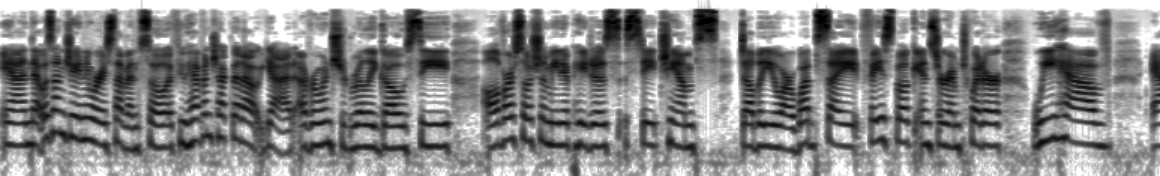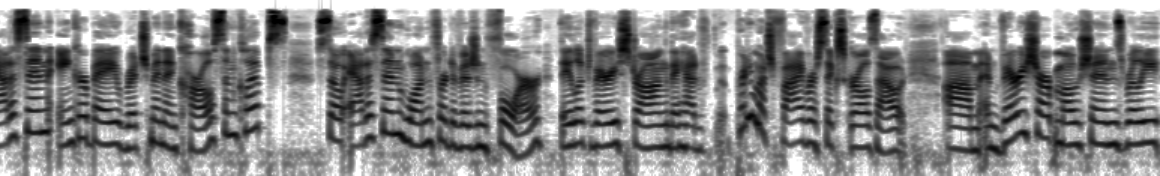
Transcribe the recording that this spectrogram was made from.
and that was on January 7th. So if you haven't checked that out yet, everyone should really go see all of our social media pages, State Champs W, our website, Facebook, Instagram, Twitter. We have Addison, Anchor Bay, Richmond, and Carlson clips. So Addison won for Division Four. They looked very strong. They had pretty much five or six girls out, um, and very sharp motions, really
